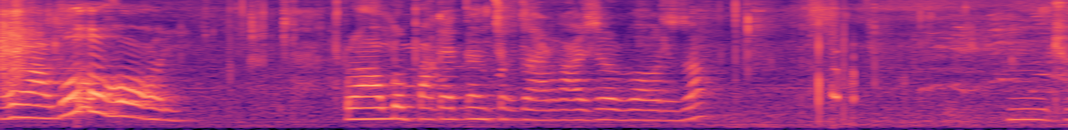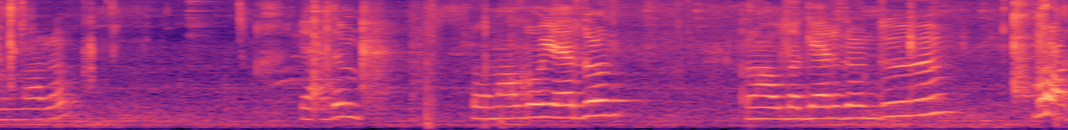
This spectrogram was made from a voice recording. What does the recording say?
Ronaldo gol. Ronaldo paketten çıktı arkadaşlar bu arada. Hmm, Şunları geldim. Ronaldo geri dön. Ronaldo geri döndü. Gol.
